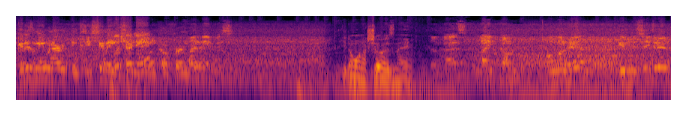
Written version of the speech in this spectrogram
get his name and everything, because he's saying that he checked it and he confirmed My it. name is you don't want to show his name. The guys like come over here, give me cigarette.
